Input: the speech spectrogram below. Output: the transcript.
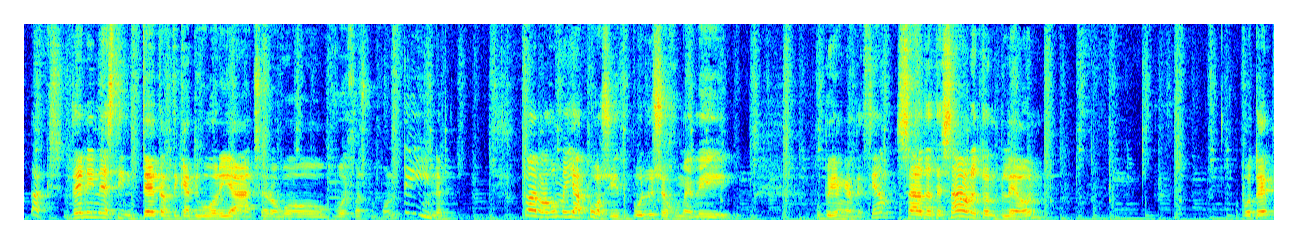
Εντάξει, δεν είναι στην τέταρτη κατηγορία, ξέρω εγώ, βοηθός προπονητή, είναι... Τώρα να δούμε για πόσο, γιατί πολλούς έχουμε δει που πήγαν κατευθείαν. 44 ετών πλέον. Οπότε,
